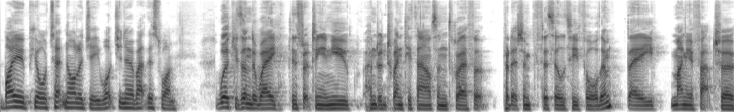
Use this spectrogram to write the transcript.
BioPure Technology, what do you know about this one? Work is underway constructing a new 120,000 square foot production facility for them. They manufacture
